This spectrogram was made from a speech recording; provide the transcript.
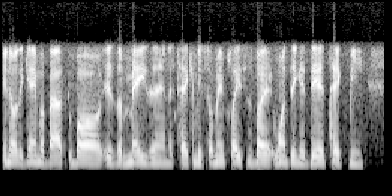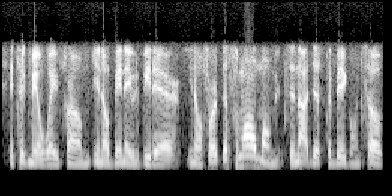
You know, the game of basketball is amazing and it's taken me so many places. But one thing it did take me, it took me away from you know being able to be there. You know, for the small moments and not just the big ones. So.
